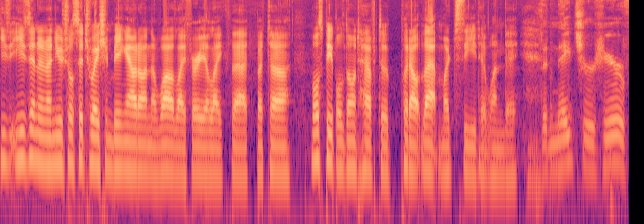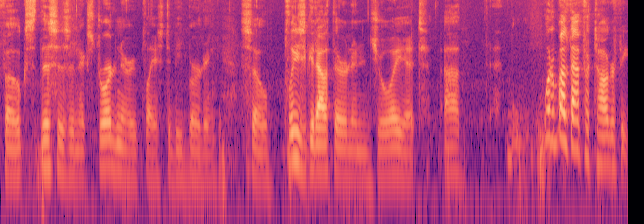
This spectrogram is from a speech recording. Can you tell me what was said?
he's he's in an unusual situation being out on a wildlife area like that. But uh, most people don't have to put out that much seed at one day. The nature here, folks, this is an extraordinary place to be birding. So please get out there and enjoy it. Uh, what about that photography?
